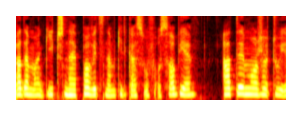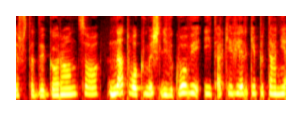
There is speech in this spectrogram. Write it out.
pada magiczne, powiedz nam kilka słów o sobie, a ty może czujesz wtedy gorąco, natłok myśli w głowie i takie wielkie pytanie,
